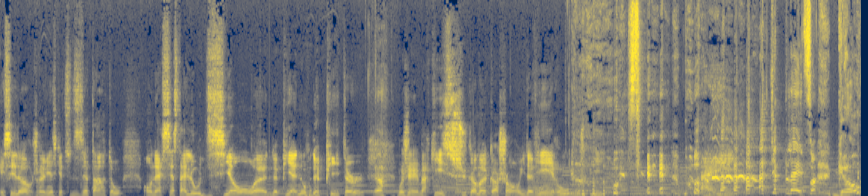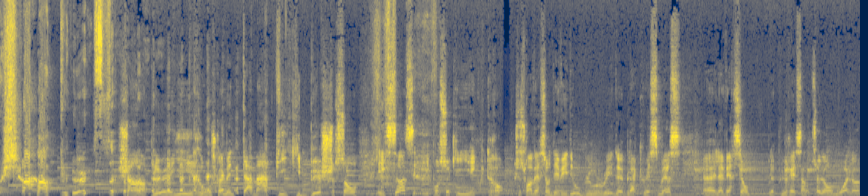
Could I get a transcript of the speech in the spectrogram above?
et c'est là, je reviens à ce que tu disais tantôt, on assiste à l'audition euh, de piano de Peter. Ah. Moi, j'ai marqué, il sue comme un cochon, il devient rouge, puis... Hey, il y a plein de ça. Gros plus. champleux, il est rouge comme une tomate, puis qui bûche sur son... Et ça, c'est et pour ceux qui écouteront, que ce soit en version DVD ou Blu-ray de Black Christmas, euh, la version la plus récente, selon moi, là,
